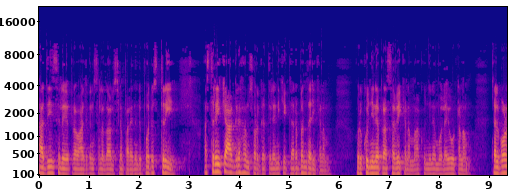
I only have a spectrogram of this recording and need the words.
ഹദീസിൽ പ്രവാചകൻ സല്ലല്ലാഹു അലൈഹി വസല്ലം പറയുന്നുണ്ട് ഇപ്പോൾ ഒരു സ്ത്രീ ആ സ്ത്രീക്ക് ആഗ്രഹം സ്വർഗത്തിൽ എനിക്ക് ഗർഭം ധരിക്കണം ഒരു കുഞ്ഞിനെ പ്രസവിക്കണം ആ കുഞ്ഞിനെ മുലയൂട്ടണം. ചിലപ്പോൾ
